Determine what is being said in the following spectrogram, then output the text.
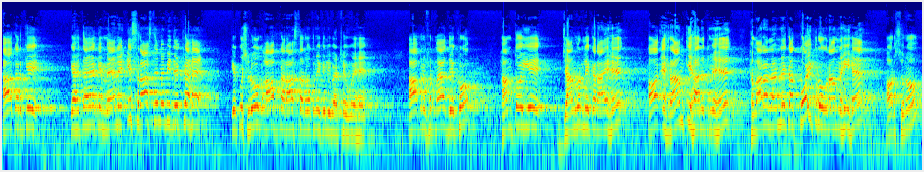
آ کر کے کہتا ہے کہ میں نے اس راستے میں بھی دیکھا ہے کہ کچھ لوگ آپ کا راستہ روکنے کے لیے بیٹھے ہوئے ہیں۔ آپ نے فرمایا، دیکھو، ہم تو یہ جانور لے کر آئے ہیں اور احرام کی حالت میں ہیں۔ ہمارا لڑنے کا کوئی پروگرام نہیں ہے۔ اور سنو،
